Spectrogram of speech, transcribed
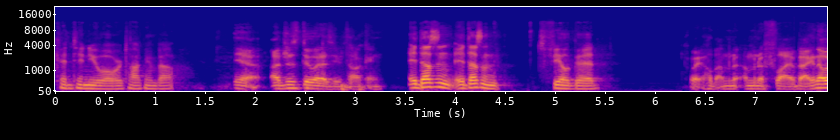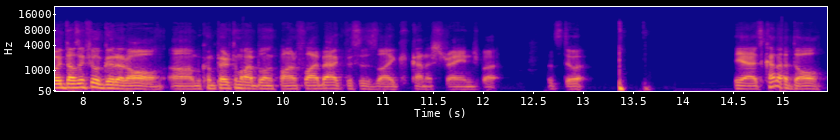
continue what we're talking about. Yeah, I'll just do it as you're talking. It doesn't it doesn't feel good. Wait, hold on. I'm gonna, I'm gonna fly it back. No, it doesn't feel good at all. Um, compared to my Blancpain flyback, this is like kind of strange, but let's do it. Yeah, it's kind of dull.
